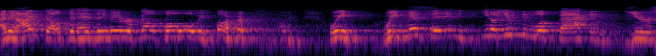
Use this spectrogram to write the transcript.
I mean, I felt it. Has anybody ever felt FOMO before? we we miss it, and you know, you can look back in years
